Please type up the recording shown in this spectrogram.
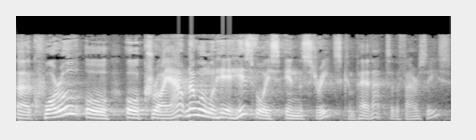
uh, quarrel or, or cry out. No one will hear his voice in the streets. Compare that to the Pharisees.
